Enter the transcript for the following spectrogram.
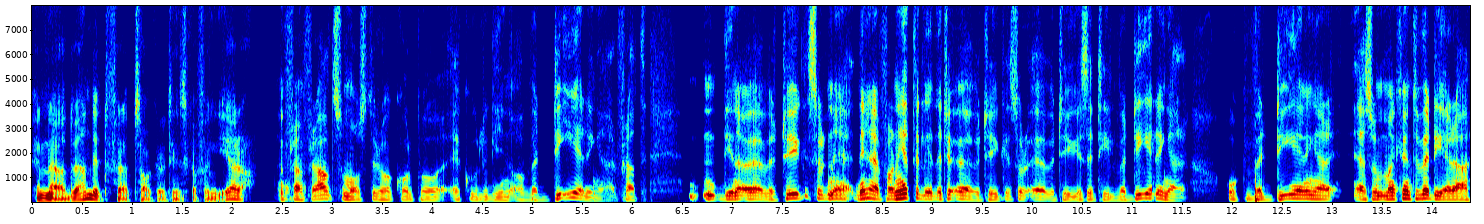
är nödvändigt för att saker och ting ska fungera. Men framförallt så måste du ha koll på ekologin av värderingar. För att dina övertygelser dina, erfarenheter leder till övertygelser och övertygelser till värderingar. Och värderingar, alltså man kan ju inte värdera,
